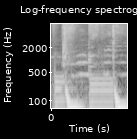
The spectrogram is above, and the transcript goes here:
better.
